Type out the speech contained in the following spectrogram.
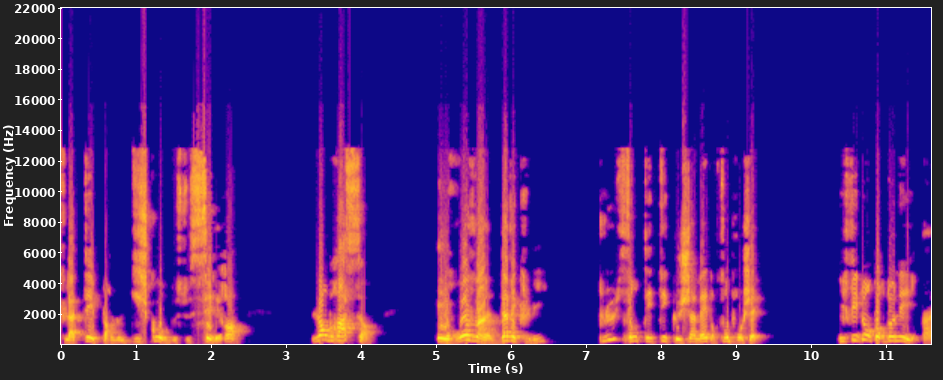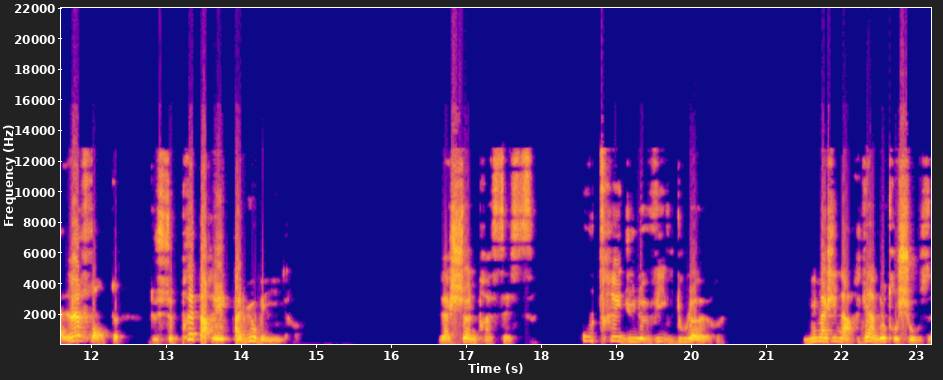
flatté par le discours de ce scélérat, l'embrassa et revint d'avec lui plus entêté que jamais dans son projet. Il fit donc ordonner à l'infante de se préparer à lui obéir. La jeune princesse, outrée d'une vive douleur, n'imagina rien d'autre chose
